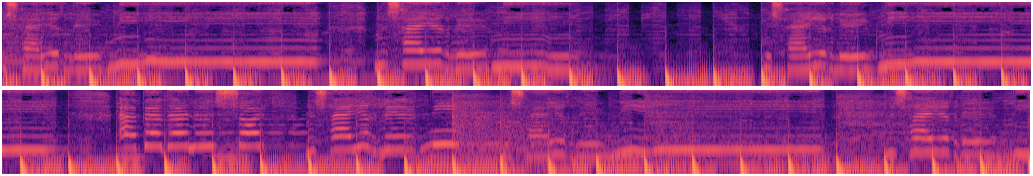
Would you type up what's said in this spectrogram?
مش هيغلبني مش هيغلبني مش هيغلبني Dus hij er niet.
